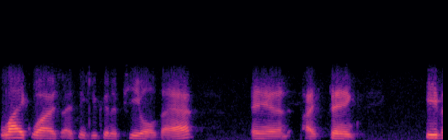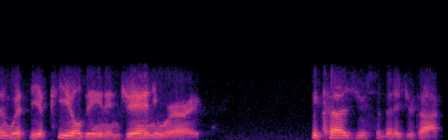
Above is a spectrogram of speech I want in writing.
likewise, I think you can appeal that, and I think even with the appeal being in January, because you submitted your doc-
